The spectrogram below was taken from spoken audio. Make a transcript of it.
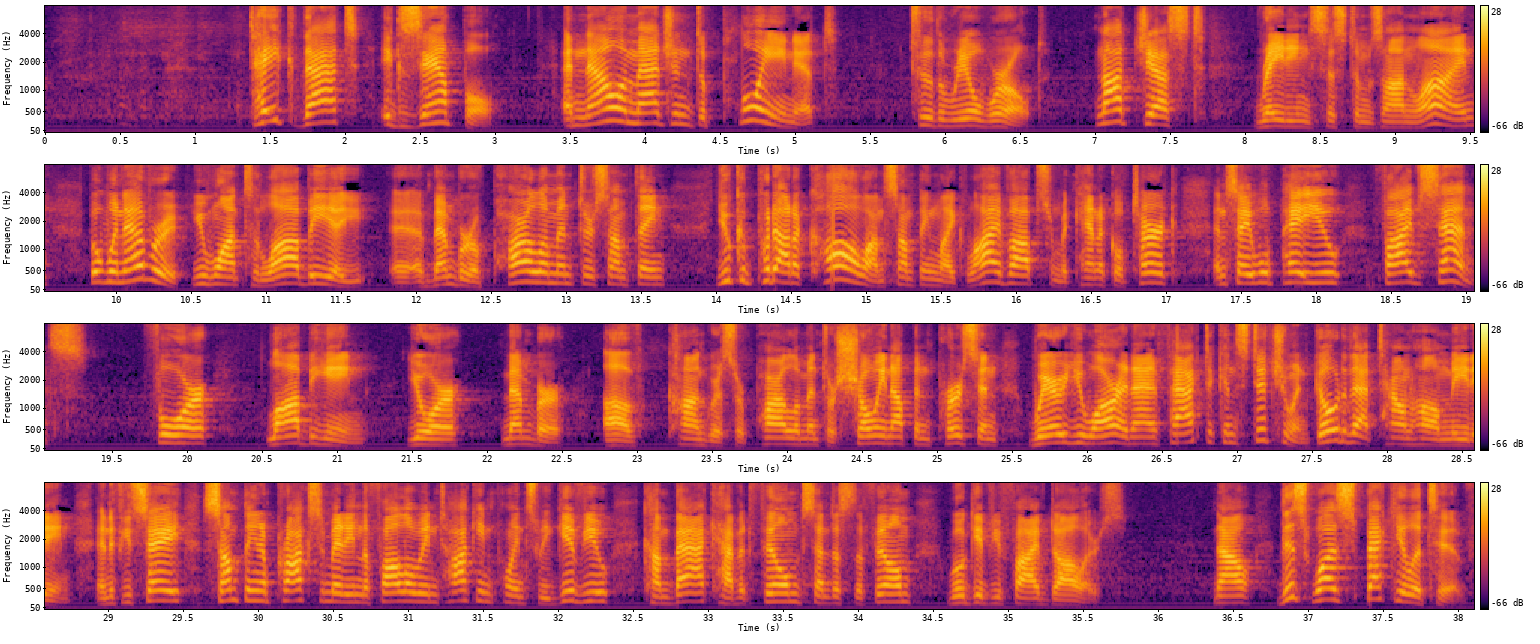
Take that example and now imagine deploying it to the real world. Not just rating systems online, but whenever you want to lobby a, a, member of parliament or something, you could put out a call on something like LiveOps or Mechanical Turk and say, we'll pay you five cents for lobbying your member of Congress or Parliament or showing up in person where you are and in fact a constituent. Go to that town hall meeting. And if you say something approximating the following talking points we give you, come back, have it filmed, send us the film, we'll give you $5. Now, this was speculative.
